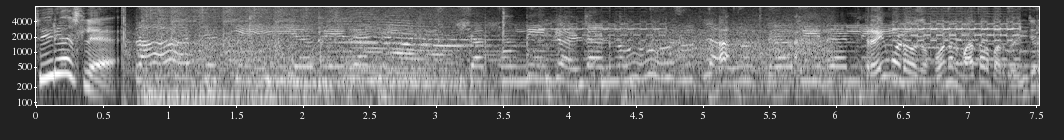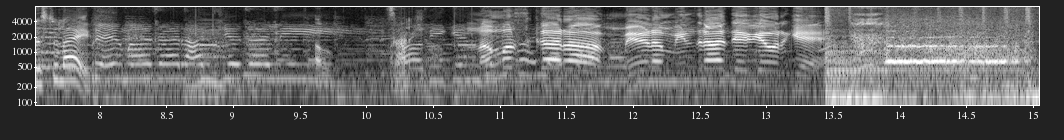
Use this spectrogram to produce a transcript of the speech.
ಸೀರಿಯಸ್ಲಿ ಟ್ರೈ ಮಾಡುವಾಗ ಫೋನಲ್ಲಿ ಮಾತಾಡಬಾರ್ದು. ಇಂಟ್ರೆಸ್ಟ್ ಲೈಫ್ ನಮಸ್ಕಾರ ಮೇಡಮ್ ಇಂದ್ರಾದೇವಿ ಅವ್ರಿಗೆ.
